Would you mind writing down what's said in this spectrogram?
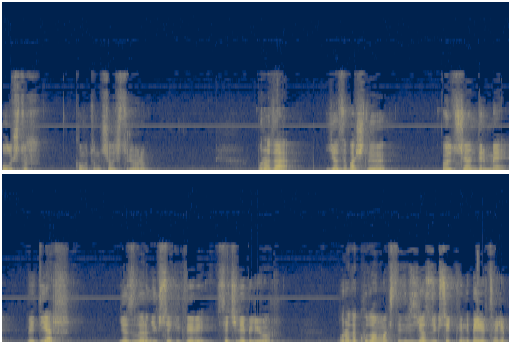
oluştur komutunu çalıştırıyorum. Burada yazı başlığı, ölçülendirme ve diğer yazıların yükseklikleri seçilebiliyor. Burada kullanmak istediğimiz yazı yüksekliklerini belirtelim.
